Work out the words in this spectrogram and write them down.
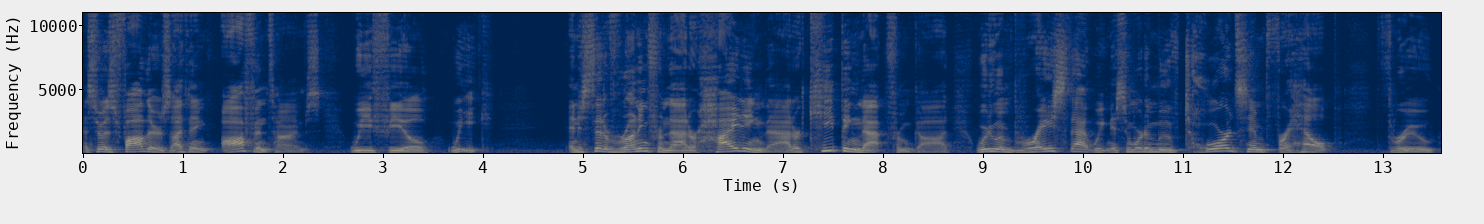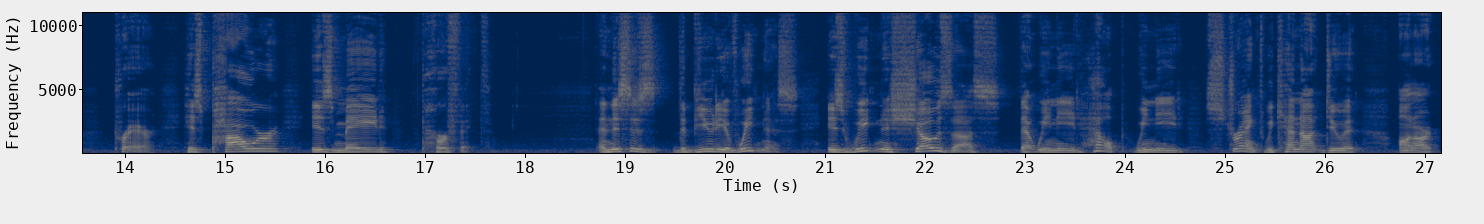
And so, as fathers, I think oftentimes we feel weak. And instead of running from that or hiding that or keeping that from God, we're to embrace that weakness and we're to move towards Him for help through prayer. His power is made perfect. And this is the beauty of weakness is weakness shows us that we need help. We need strength. We cannot do it on our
